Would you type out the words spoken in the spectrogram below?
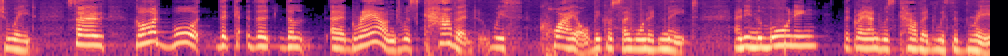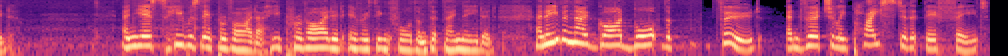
to eat. So God bought, the, the, the uh, ground was covered with quail because they wanted meat. And in the morning, the ground was covered with the bread. And yes, he was their provider. He provided everything for them that they needed. And even though God bought the food and virtually placed it at their feet,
